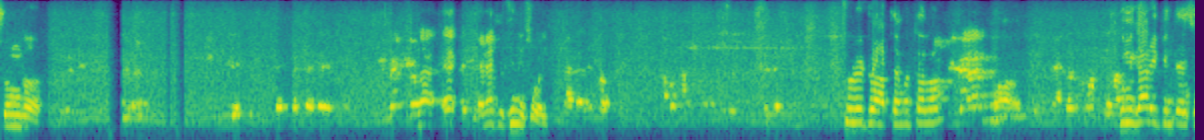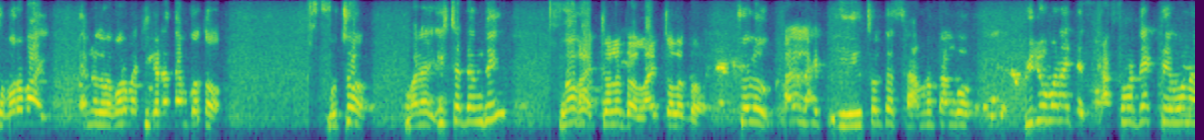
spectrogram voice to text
সুন্দর। তুমি গাড়ি কিনতে আইছো, বড় ভাই। এমনি বড় ভাই ঠিকাটার দাম কত? বুঝছ? মানে স্টার দাম দিই লাইভ চলে তো লাইভ চলে তো। চলুক। আরে লাইভ চলতেছে? আমরা তো ভিডিও বানাইতেছি কাস্টমার দেখতে হব না।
